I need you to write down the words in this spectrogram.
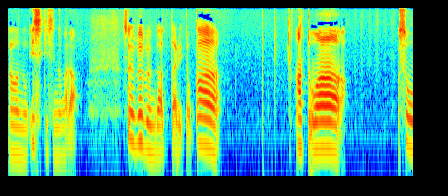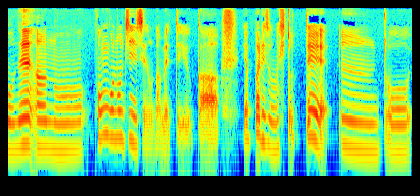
あの意識しながら。そういう部分だったりとかあとはそうねあの今後の人生のためっていうかやっぱりその人ってうんと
